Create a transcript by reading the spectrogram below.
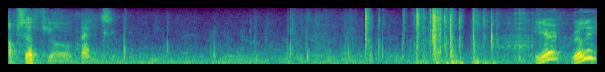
Observe your balance. Here? Really?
